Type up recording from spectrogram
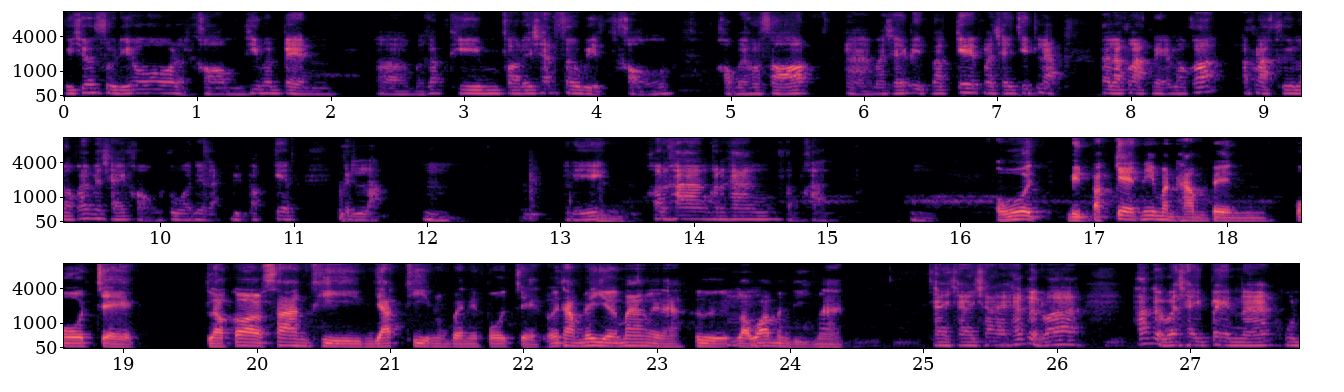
Visual Studio com ที่มันเป็นเอ่อเหมือนกับทีม Foundation Service ของของ Microsoft อ่ามาใช้ Bitbucket มาใช้ GitLab แต่หลักๆเนี่ยเราก็หลักๆคือเราก็ไปใช้ของตัวเนี่ยแหละ Bitbucket เป็นหลัก อืม อันนี้อืมค่อนข้างค่อนข้างสำคัญอืมโอ้บิดบักเก็ตนี่มันทำเป็นโปรเจกต์แล้วก็สร้างทีมยัดทีมลงไปในโปรเจกต์เฮ้ยทำได้เยอะมากเลยนะ คือเราว่ามันดีมาก ใช่ใช่ใช่ถ้าเกิดว่า ถ้าเกิดว่าใช้เป็นนะ คุณ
